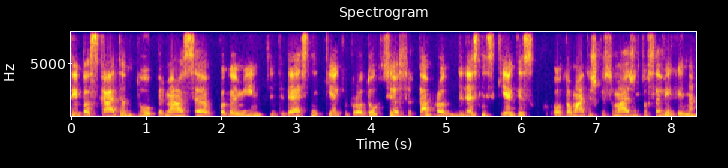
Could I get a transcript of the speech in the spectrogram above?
tai paskatintų pirmiausia pagaminti didesnį kiekį produkcijos ir ta pro, didesnis kiekis automatiškai sumažintų savikainą.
